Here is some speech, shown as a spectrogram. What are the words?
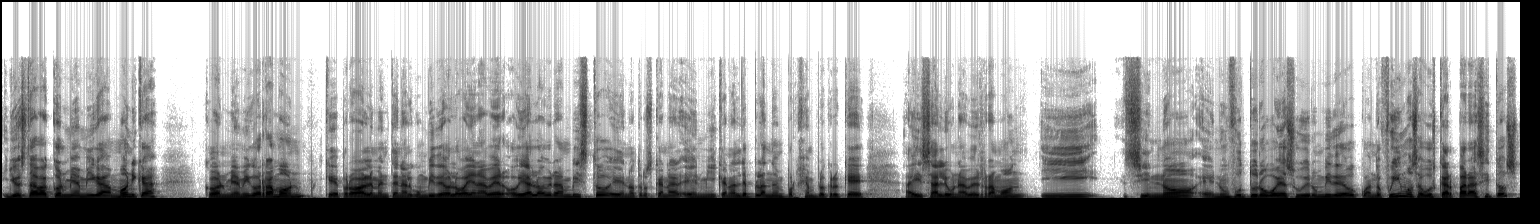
Yo estaba con mi amiga Mónica, con mi amigo Ramón, que probablemente en algún video lo vayan a ver o ya lo habrán visto en otros canales, en mi canal de Planden, por ejemplo, creo que ahí sale una vez Ramón y si no, en un futuro voy a subir un video cuando fuimos a buscar parásitos,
